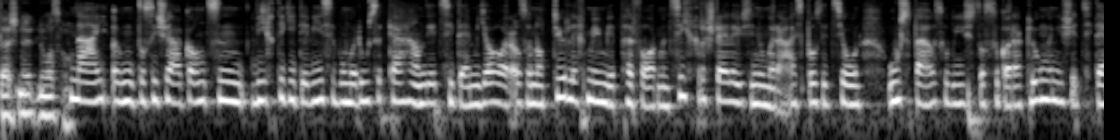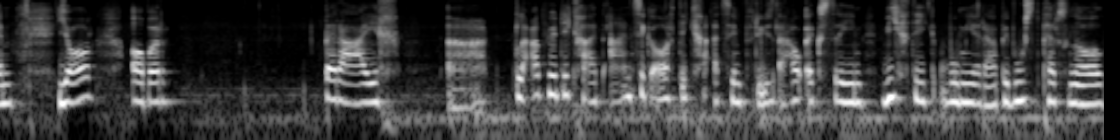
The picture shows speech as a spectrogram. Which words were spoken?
Das ist nicht nur so. Nein, und das ist auch ganz wichtige Devise, die wir herausgegeben haben jetzt in diesem Jahr. Also natürlich müssen wir Performance sicherstellen, unsere Nummer 1 Position ausbauen, so wie uns das sogar auch gelungen ist jetzt in diesem Jahr. Aber Bereich äh, Glaubwürdigkeit, Einzigartigkeit sind für uns auch extrem wichtig, wo wir auch bewusst Personal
